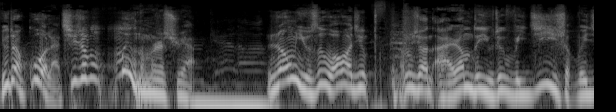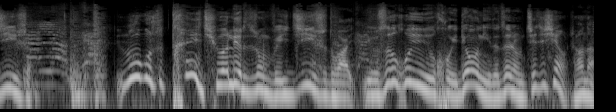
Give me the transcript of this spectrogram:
有点过了。其实没有那么热血。人们有时候往往就，我们想，哎，人们得有这个危机意识，危机意识。如果是太强烈的这种危机意识的话，有时候会毁掉你的这种积极性，真的。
